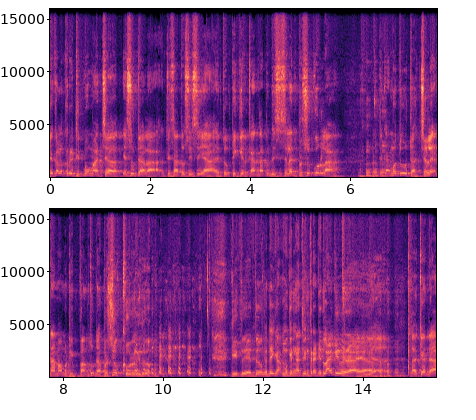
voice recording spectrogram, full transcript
Ya kalau kreditmu macet ya sudahlah. Di satu sisi ya itu pikirkan tapi di sisi lain bersyukurlah. Berarti kamu tuh udah jelek namamu di bank tuh udah bersyukur gitu. gitu ya itu Jadi nggak mungkin ngajuin kredit lagi ya. Iya. Lagian tidak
